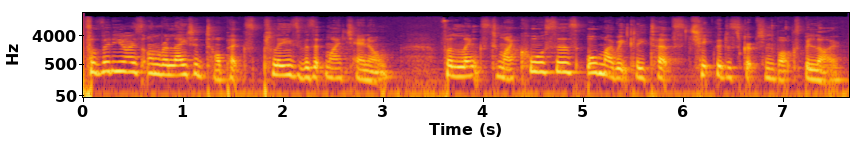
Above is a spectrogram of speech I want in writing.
For videos on related topics, please visit my channel. For links to my courses or my weekly tips, check the description box below.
